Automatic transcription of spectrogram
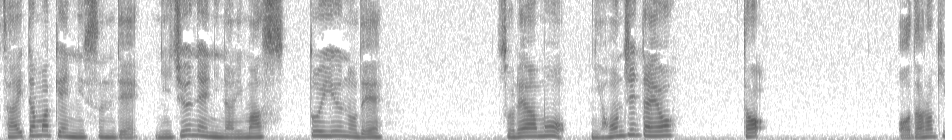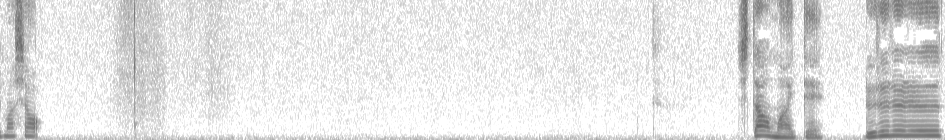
埼玉県に住んで20年になりますというのでそれはもう日本人だよと驚きましょう。舌を巻いてルルルルっ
